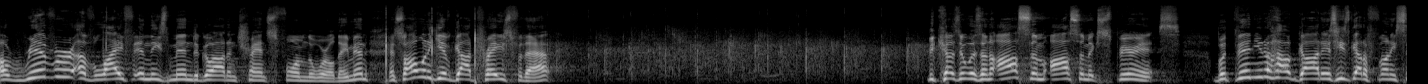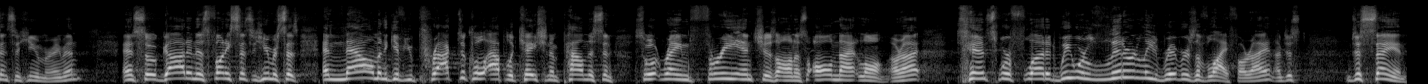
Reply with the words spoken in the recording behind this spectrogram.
a river of life in these men to go out and transform the world. Amen? And so I want to give God praise for that. Because it was an awesome, awesome experience. But then you know how God is? He's got a funny sense of humor, amen? And so God, in his funny sense of humor, says, And now I'm gonna give you practical application and pound this in. So it rained three inches on us all night long, all right? Tents were flooded. We were literally rivers of life, all right? I'm just, I'm just saying.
